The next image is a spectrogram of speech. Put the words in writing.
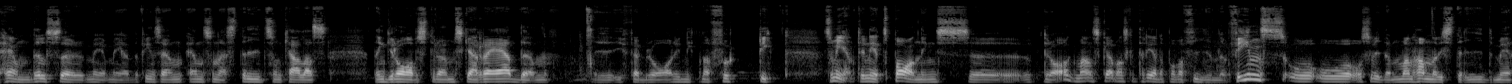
händelser med, med, det finns en, en sån här strid som kallas den Gravströmska räden i, i februari 1940 som egentligen är ett spaningsuppdrag. Man ska, man ska ta reda på var fienden finns och, och, och så vidare. Man hamnar i strid med,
